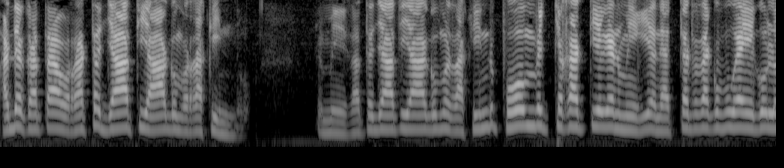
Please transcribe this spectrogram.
අද කතාව රට ජාති ආගම රකින්න. මේ රට ජාති ආගම රකින්ට පෝම් වෙච්ච කට්ටිය ගැන මේ කිය නැත්තට රකපු ඇය ගොල්ල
